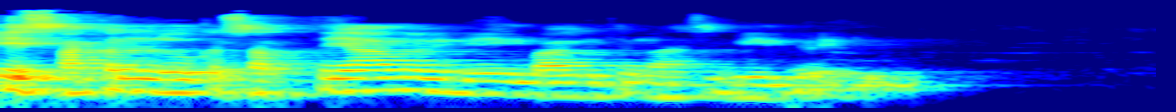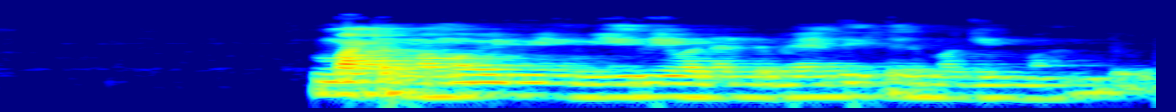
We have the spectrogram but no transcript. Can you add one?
ඒ සකල ලෝක සත්‍යයම වෙනුවෙන් භාග්‍යතුන් වහන්සේ වීර්ය වැඩි මට මම වෙනුවෙන් වීර්ය වඩන්න බෑද කියලා මගෙන් මහන්නවා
